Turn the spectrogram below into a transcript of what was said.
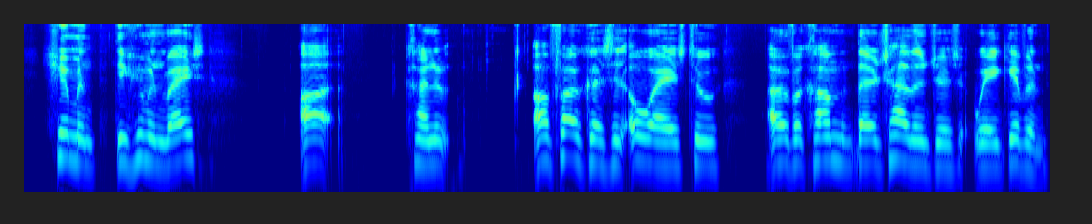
human the human race are kind of our focus is always to overcome the challenges we're given.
